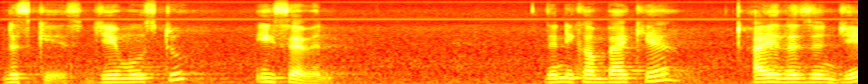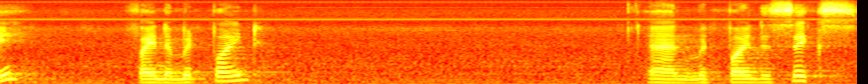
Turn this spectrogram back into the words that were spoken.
this case j moves to e7 then you come back here. I less than j. Find a midpoint. And midpoint is 6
